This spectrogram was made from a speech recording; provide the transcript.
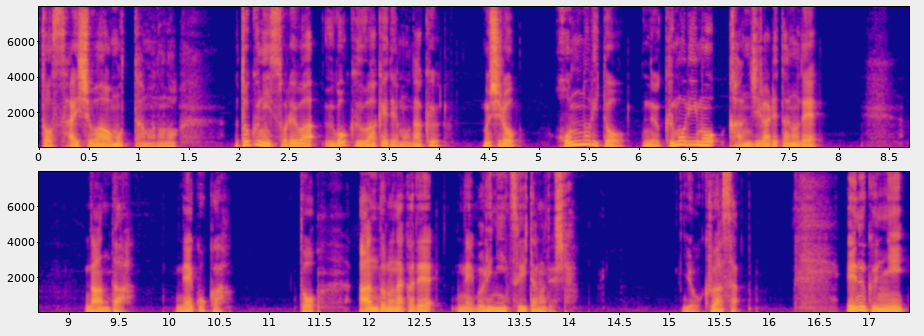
と最初は思ったものの特にそれは動くわけでもなくむしろほんのりとぬくもりも感じられたのでなんだ猫かと安堵の中で眠りについたのでした。翌朝 N 君に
